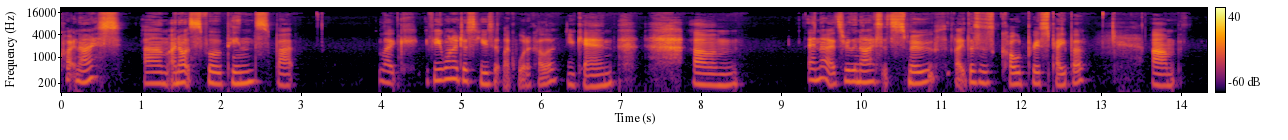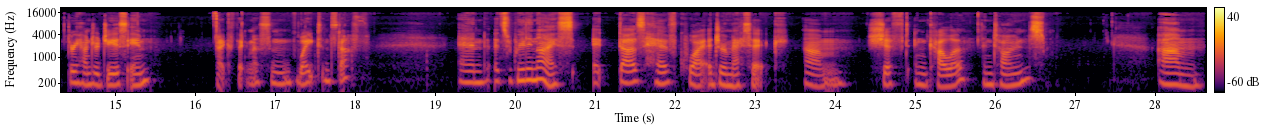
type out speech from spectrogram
quite nice. Um, I know it's for pens, but like if you want to just use it like watercolor, you can. um, and no, it's really nice. It's smooth. Like this is cold press paper um, 300 GSM, like thickness and weight and stuff. And it's really nice. It does have quite a dramatic um, shift in colour and tones. Um,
